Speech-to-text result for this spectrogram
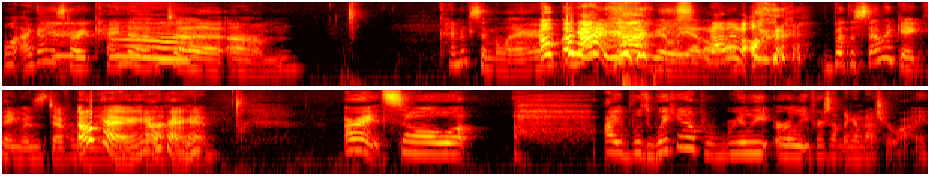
Well, I got a story kind of to um kind of similar. Oh, okay. Not, not really at all. Not at all. But the stomach ache thing was definitely Okay, Yeah, okay. All right, so I was waking up really early for something. I'm not sure why.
